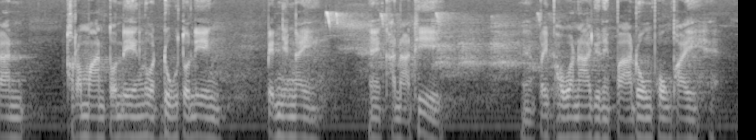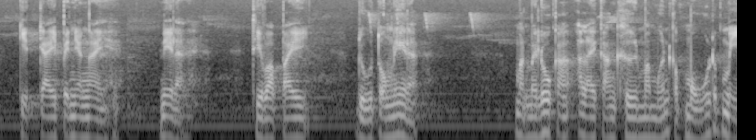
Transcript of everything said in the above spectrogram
การ ทรมานตนเองหรือดูตนเองเป็นยังไงขณะที่ไปภาวนาอยู่ในป่าดงพงไพ่จิตใจเป็นยังไง นี่แหละ ที่ว่าไปอยู่ตรงนี้แหละมันไม่รู้อะไรกลางคืนมาเหมือนกับหมูหรือหมี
